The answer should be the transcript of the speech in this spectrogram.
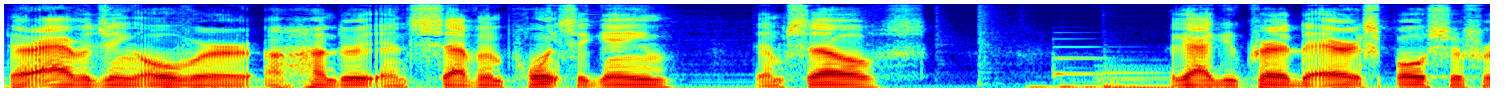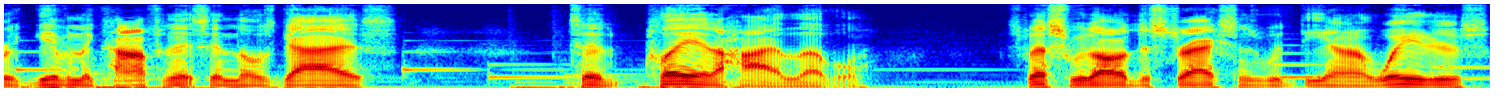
They're averaging over 107 points a game themselves. I gotta give credit to Erik Spoelstra for giving the confidence in those guys to play at a high level, especially with all the distractions with Dion Waiters,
